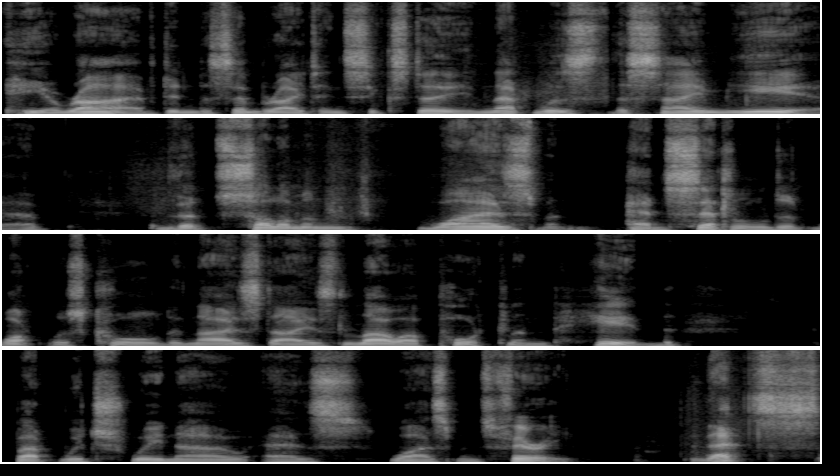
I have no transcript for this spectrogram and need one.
he arrived in December 1816, that was the same year that Solomon Wiseman had settled at what was called in those days Lower Portland Head, but which we know as Wiseman's Ferry. That's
